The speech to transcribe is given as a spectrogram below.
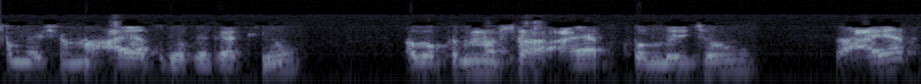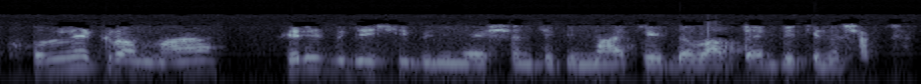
समयसम्म आयात रोकेका थियौँ। अब क्रमशः आयात खोल्दैछौँ। र आयात खोल्ने क्रममा फेरि विदेशी विनिमय सञ्चितमा केही दबाव चाहिँ देखिन सक्छ।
